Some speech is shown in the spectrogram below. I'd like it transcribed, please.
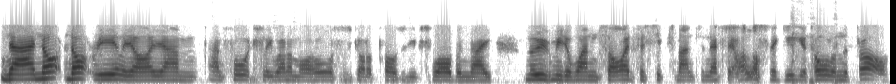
No, not not really. I um unfortunately one of my horses got a positive swab and they moved me to one side for six months and that's how I lost the gig of calling the trial.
